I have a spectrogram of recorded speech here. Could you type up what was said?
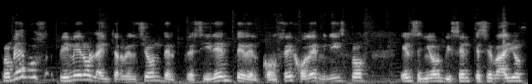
Pero veamos primero la intervención del presidente del Consejo de Ministros, el señor Vicente Ceballos,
